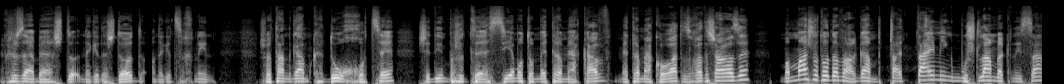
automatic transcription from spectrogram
אני חושב שזה היה באשדוד- נגד אשדוד או נגד סכנין. שהוא נתן גם כדור חוצה, שדין פשוט אה, סיים אותו מטר מהקו, מטר מהקורה, אתה זוכר את השער הזה? ממש אותו דבר, גם טי- טיימינג מושלם לכניסה.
